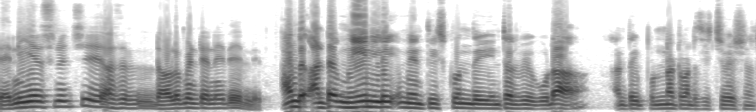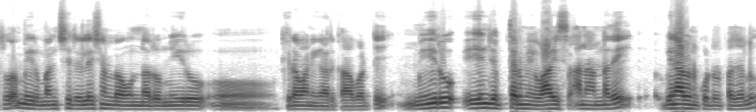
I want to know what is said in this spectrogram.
టెన్ ఇయర్స్ నుంచి అసలు డెవలప్మెంట్ అనేది లేదు. అండ్ అంటే మెయిన్లీ మేము తీసుకుంది ఇంటర్వ్యూ కూడా అంటే ఇప్పుడు ఉన్నటువంటి సిచ్యువేషన్స్లో మీరు మంచి రిలేషన్లో ఉన్నారు మీరు కిరవాణి గారు కాబట్టి మీరు ఏం చెప్తారు మీ వాయిస్ అని అన్నది వినాలనుకుంటారు ప్రజలు.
